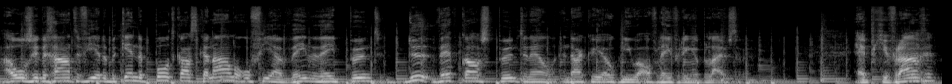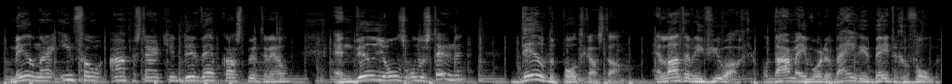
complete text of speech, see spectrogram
Hou ons in de gaten via de bekende podcastkanalen of via www.dewebcast.nl en daar kun je ook nieuwe afleveringen beluisteren. Heb je vragen? Mail naar info@dewebcast.nl en wil je ons ondersteunen? Deel de podcast dan en laat een review achter, want daarmee worden wij weer beter gevonden.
